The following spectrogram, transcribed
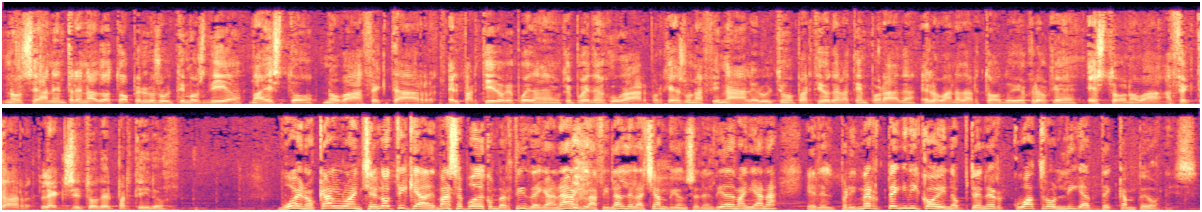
no se han entrenado a tope en los últimos días, pero esto no va a afectar el partido que puedan que pueden jugar porque es una final, el último partido de la temporada y lo van a dar todo. Yo creo que esto no va a afectar el éxito del partido. Bueno, Carlo Ancelotti, que además se puede convertir de ganar la final de la Champions en el día de mañana en el primer técnico en obtener cuatro ligas de campeones.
